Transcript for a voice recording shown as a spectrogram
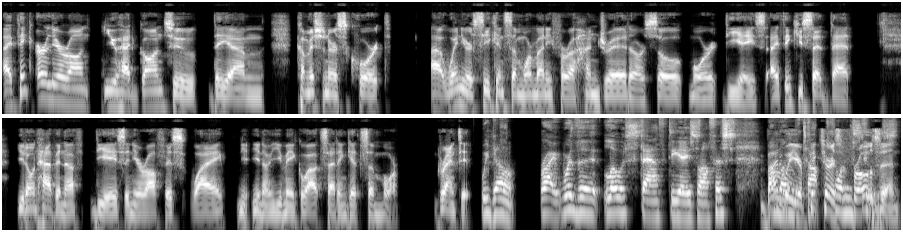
I think earlier on you had gone to the um, commissioner's court uh, when you're seeking some more money for a hundred or so more DAs. I think you said that you don't have enough DAs in your office. Why, you, you know, you may go outside and get some more. Granted, we don't. Right. We're the lowest staff DA's office. By the way, your picture is frozen.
